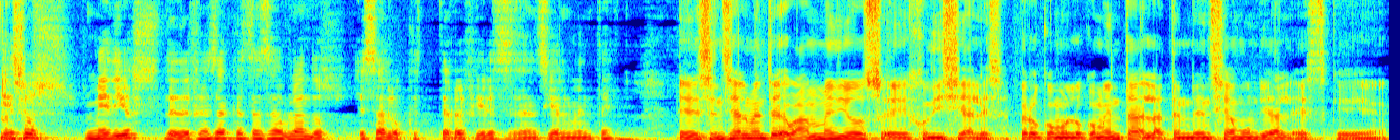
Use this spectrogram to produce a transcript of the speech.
¿Esos medios de defensa que estás hablando es a lo que te refieres esencialmente? Esencialmente a medios eh, judiciales, pero como lo comenta, la tendencia mundial es que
